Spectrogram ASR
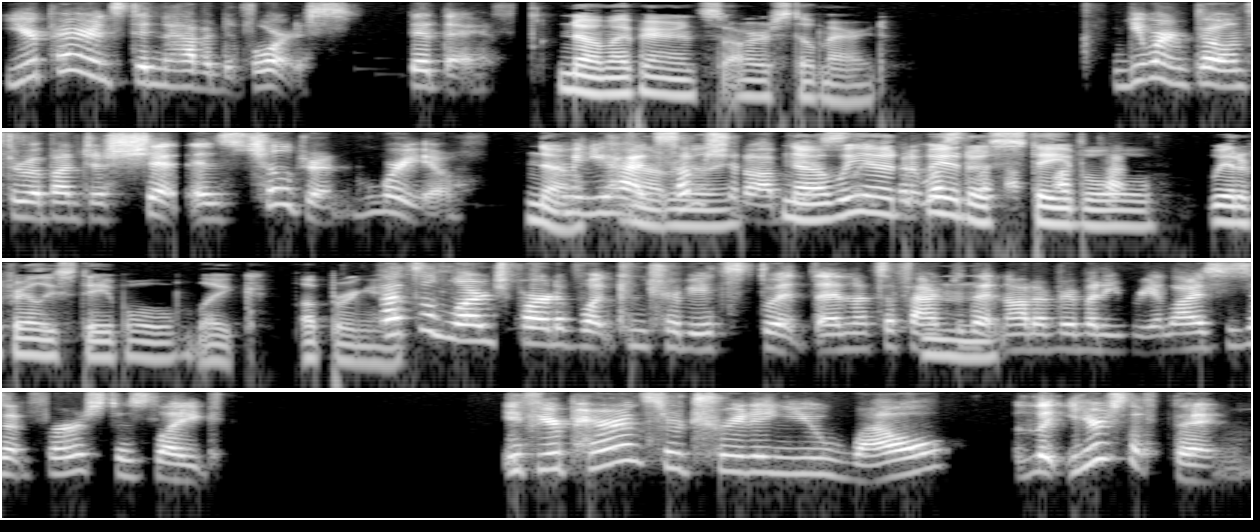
your parents didn't have a divorce, did they? no, my parents are still married. You weren't going through a bunch of shit as children, were you? No, I mean, you had some really. shit, No, we had we had a like stable, we had a fairly stable like upbringing. That's a large part of what contributes to it. Then that's a factor Mhm. that not everybody realizes at first. Is like, if your parents are treating you well, like here's the thing:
